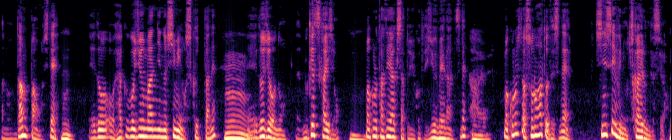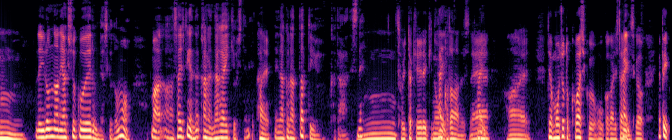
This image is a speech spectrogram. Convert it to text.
あの、談判をして、うん。江戸を150万人の市民を救ったね、うん。江戸城の無血解除、うんまあ、この立役者ということで有名なんですね。はい。まあ、この人はその後ですね、新政府にも使えるんですよ。うん。で、いろんな役職を得るんですけども、まああ、最終的にはかなり長生きをしてね、はい。え亡くなったっていう方ですね。うん。そういった経歴の方なんですね。はいはい。ではもうちょっと詳しくお伺いしたいんですけど、やっぱり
